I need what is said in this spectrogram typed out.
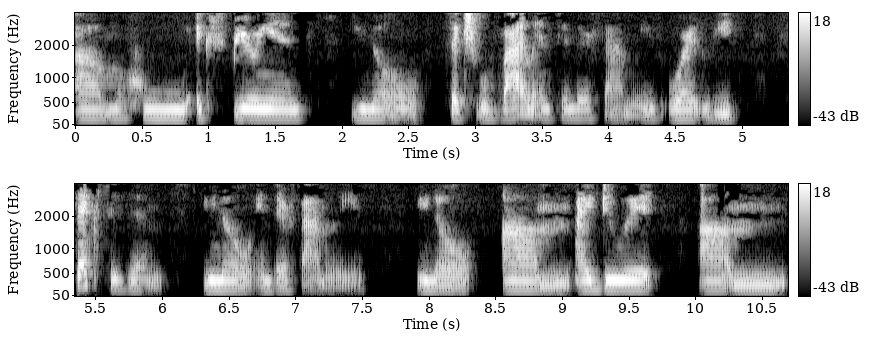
um, who experience, you know, sexual violence in their families or at least sexism, you know, in their families. You know, um, I do it um,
